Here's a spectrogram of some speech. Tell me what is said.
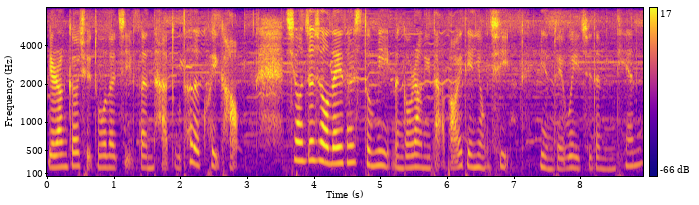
也让歌曲多了几分她独特的愧靠。希望这首《Letters to Me》能够让你打包一点勇气，面对未知的明天。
